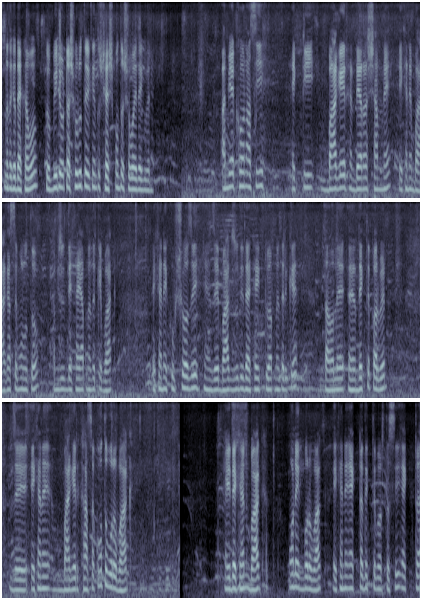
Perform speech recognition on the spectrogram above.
আপনাদেরকে দেখাবো। তো ভিডিওটা শুরু থেকে কিন্তু শেষ পর্যন্ত সবাই দেখবেন। আমি এখন আছি একটি বাঘের ডেরার সামনে। এখানে বাঘ আছে মূলত। আমি যদি দেখাই আপনাদেরকে বাঘ। এখানে খুব সহজে যে বাঘ যদি দেখাই একটু আপনাদেরকে, তাহলে দেখতে পারবেন যে এখানে বাঘের খাঁচা কত বড় বাঘ। এই দেখেন বাঘ, অনেক বড় বাঘ। এখানে একটা দেখতে পারতেছি, একটা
